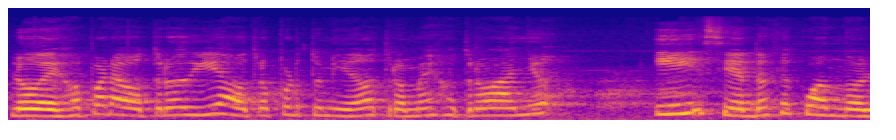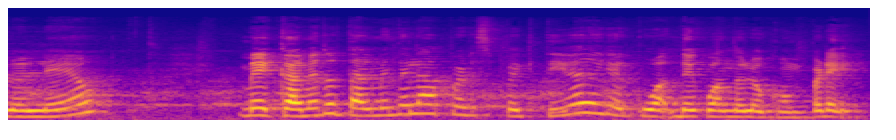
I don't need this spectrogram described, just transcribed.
lo dejo para otro día, otra oportunidad, otro mes, otro año, y siento que cuando lo leo, me cambia totalmente la perspectiva de, que, de cuando lo compré.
